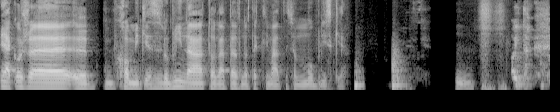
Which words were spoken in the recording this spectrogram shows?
Jako, że chomik jest z Lublina, to na pewno te klimaty są mu bliskie. Oj tak.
